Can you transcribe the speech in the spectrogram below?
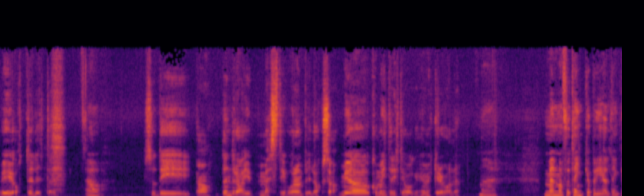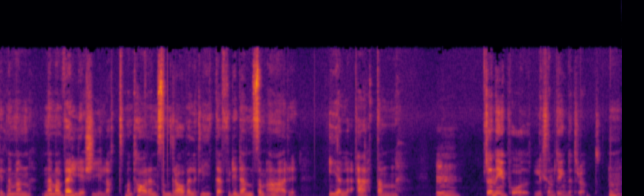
Vi har ju 80 liter. Ja. Så det är, ja, den drar ju mest i våran bil också. Men jag kommer inte riktigt ihåg hur mycket det var nu. Nej. Men man får tänka på det helt enkelt när man, när man väljer kyl. Att man tar en som drar väldigt lite. För det är den som är elätaren. Mm. Den är ju på liksom dygnet runt. Mm.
